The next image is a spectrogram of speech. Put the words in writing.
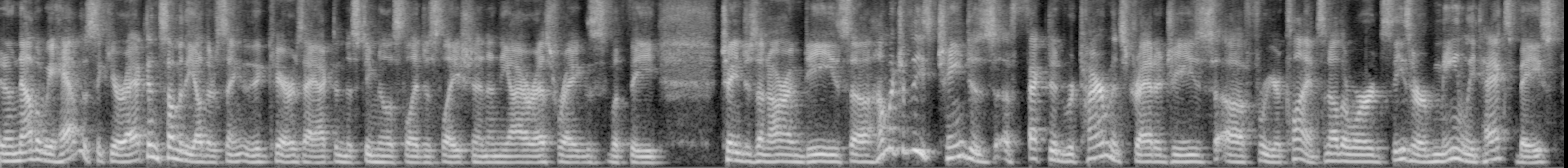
you know, now that we have the Secure Act and some of the other things, the CARES Act and the stimulus legislation and the IRS regs with the changes in RMDs, uh, how much of these changes affected retirement strategies uh, for your clients? In other words, these are mainly tax based.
